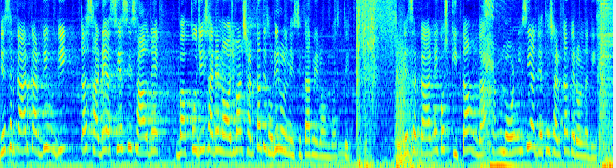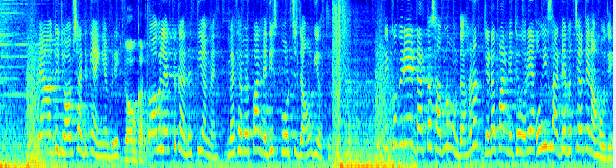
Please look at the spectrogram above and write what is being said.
ਜੇ ਸਰਕਾਰ ਕਰਦੀ ਹੁੰਦੀ ਤਾਂ ਸਾਡੇ 80 80 ਸਾਲ ਦੇ ਬਾਪੂ ਜੀ ਸਾਡੇ ਨੌਜਵਾਨ ਸੜਕਾਂ ਤੇ ਥੋੜੀ ਰੋਲਨੇ ਸੀ ਧਰਨੇ ਲਾਉਣ ਵਾਸਤੇ। ਜੇ ਸਰਕਾਰ ਨੇ ਕੁਝ ਕੀਤਾ ਹੁੰਦਾ ਸਾਨੂੰ ਲੋੜ ਨਹੀਂ ਸੀ ਅੱਜ ਇੱਥੇ ਸੜਕਾਂ ਤੇ ਰੋਲਣ ਦੀ। ਮੈਂ ਆਪਦੀ ਜੌਬ ਛੱਡ ਕੇ ਆਈ ਹਾਂ ਵੀਰੇ। ਜੌਬ ਕਰਦਾ ਜੌਬ ਲੈਫਟ ਕਰ ਦਿੱਤੀ ਆ ਮੈਂ। ਮੈਂ ਕਿਹਾ ਮੈਂ ਭਾਨੇ ਦੀ ਸਪੋਰਟ 'ਚ ਜਾਊਂਗੀ ਉੱਥੇ। ਦੇਖੋ ਵੀਰੇ ਡਰ ਤਾਂ ਸਭ ਨੂੰ ਹੁੰਦਾ ਹਨਾ? ਜਿਹੜਾ ਭਾਨੇ ਤੇ ਹੋ ਰਿਹਾ ਉਹੀ ਸਾਡੇ ਬੱਚਿਆਂ ਤੇ ਨਾ ਹੋ ਜੇ।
